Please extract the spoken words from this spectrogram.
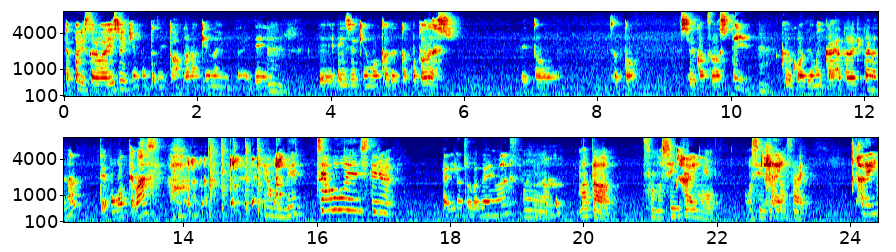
やっぱりそれは永住権持ってないと働けないみたいで,、で永住権も取れたことだしえっとちょっと就活をして空港でもう一回働けたらなって思ってます。いやもうめっちゃ応援してる。ありがとうございます。もうまたその進展も教えてください、はい。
